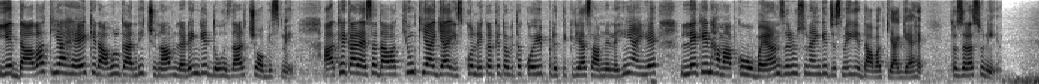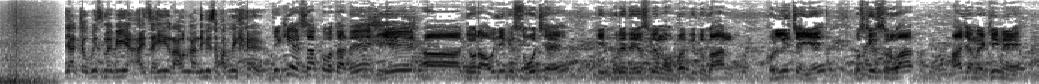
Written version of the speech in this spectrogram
ये दावा किया है कि राहुल गांधी चुनाव लड़ेंगे 2024 में। आखिरकार ऐसा दावा क्यों किया गया इसको लेकर के तो अभी तक कोई प्रतिक्रिया सामने नहीं आई है लेकिन हम आपको वो बयान ज़रूर सुनाएँगे जिसमें ये दावा किया गया है। तो जरा सुनिए। 2024 में भी ऐसा ही राहुल गांधी भी शपथ लेंगे देखिए ऐसा आपको बता दें ये आ, जो राहुल जी की सोच है कि पूरे देश में मोहब्बत की दुकान खुलनी चाहिए उसकी शुरुआत आज अमेठी में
